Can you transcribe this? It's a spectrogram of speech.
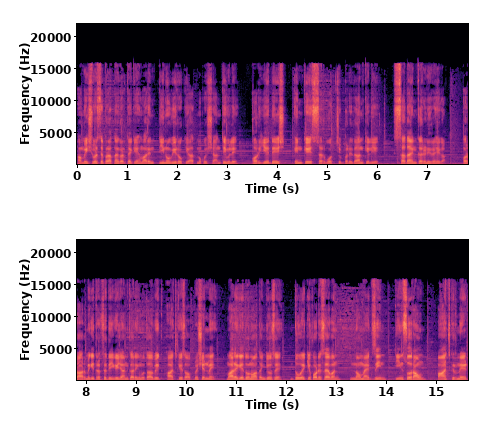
हम ईश्वर से प्रार्थना करते हैं कि हमारे इन तीनों वीरों की आत्मा को शांति मिले। और ये देश इनके सर्वोच्च बलिदान के लिए सदा इनका ऋणी रहेगा। और आर्मी की तरफ़ से दी गई जानकारी के मुताबिक, आज के इस ऑपरेशन में मारे गए दोनों आतंकियों से दो ए के फोर्टी सेवन नौ मैगजीन, तीन सौ राउंड, पाँच ग्रेनेड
